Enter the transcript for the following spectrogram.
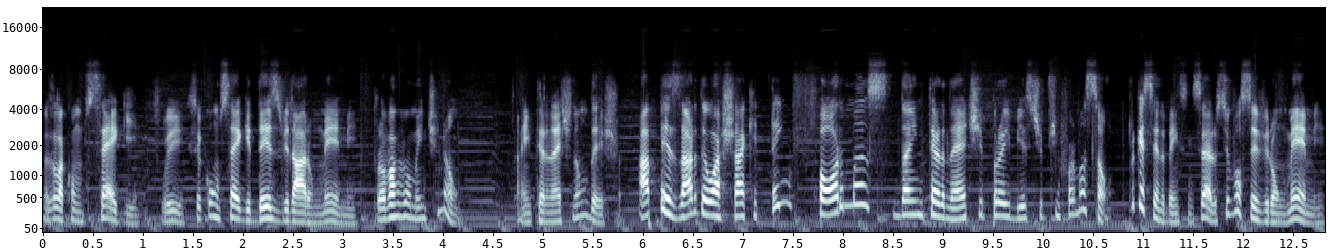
mas ela consegue excluir? Você consegue desvirar um meme? Provavelmente não. A internet não deixa. Apesar de eu achar que tem formas da internet proibir esse tipo de informação. Porque, sendo bem sincero, se você virou um meme,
